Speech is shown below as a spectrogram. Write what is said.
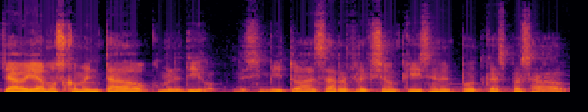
Ya habíamos comentado, como les digo, les invito a esa reflexión que hice en el podcast pasado,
